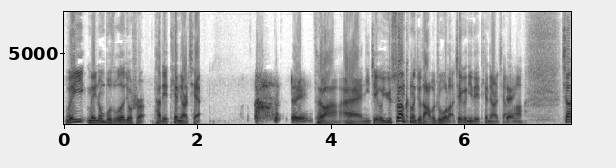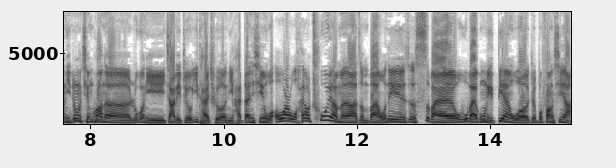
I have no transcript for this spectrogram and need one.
唯一美中不足的就是它得添点钱，对，对吧？哎，你这个预算可能就打不住了，这个你得添点钱啊。像你这种情况呢，如果你家里只有一台车，你还担心我偶尔我还要出远门啊，怎么办？我那这四百五百公里电我这不放心啊。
